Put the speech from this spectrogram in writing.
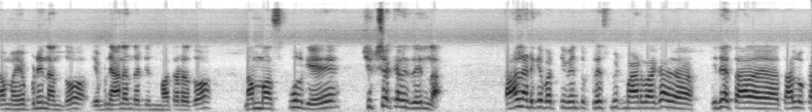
ನಮ್ಮ ಹೆಬ್ಬಣಿ ನಂದು ಹೆಬ್ಬಣಿ ಆನಂದ್ ಅಡ್ಡಿಂದ ಮಾತಾಡೋದು. ನಮ್ಮ ಸ್ಕೂಲ್ಗೆ ಶಿಕ್ಷಕರು ಇಲ್ಲ ಕಾಲ್ನಡಿಗೆ ಬರ್ತೀವಿ ಅಂತ ಪ್ರೆಸ್ ಮೀಟ್ ಮಾಡಿದಾಗ, ಇದೇ ತಾ, ತಾಲೂಕು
